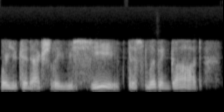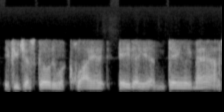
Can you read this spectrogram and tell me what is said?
where you can actually receive this living God if you just go to a quiet 8 a.m. daily Mass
